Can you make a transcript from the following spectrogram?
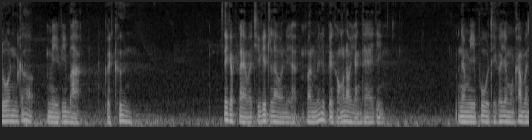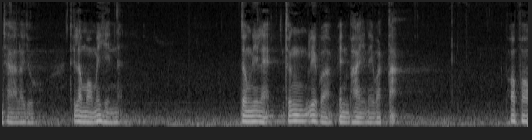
ล้วนก็มีวิบากเกิดขึ้น นี่ก็แปลว่าชีวิตเราเนี่ย มันไม่ได้เป็นของเราอย่างแท้จริง มันยังมีผู้ที่เขายังบังคับบัญชาเราอยู่ ที่เรามองไม่เห็นนะตรงนี้แหละ ถึงเรียกว่าเป็นภัยในวัฏฏะพอพอ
